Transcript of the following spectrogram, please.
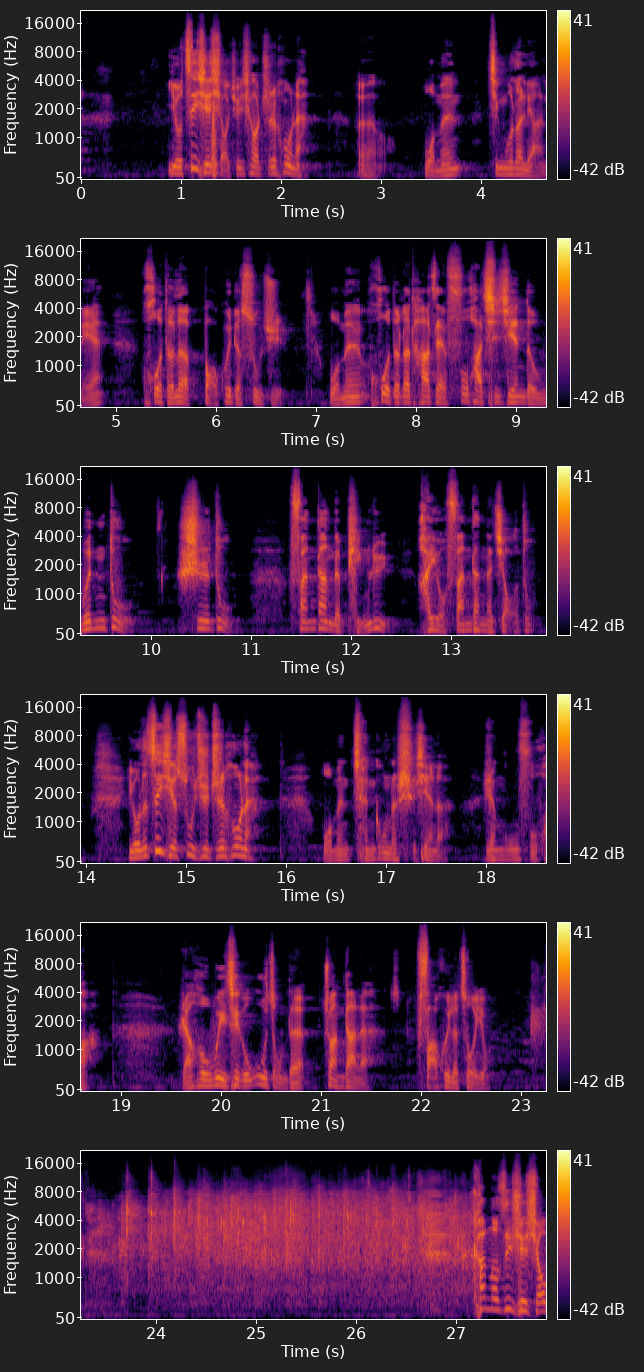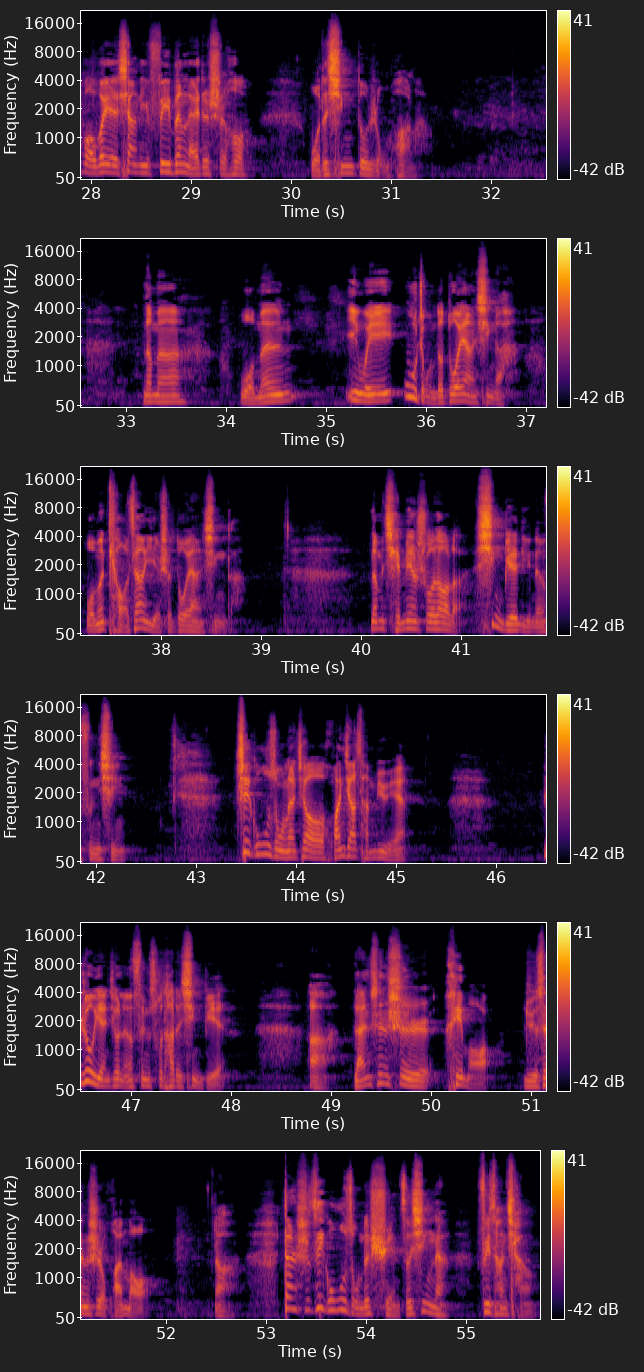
有这些小诀窍之后呢，呃，我们经过了两年，获得了宝贵的数据，我们获得了它在孵化期间的温度、湿度、翻蛋的频率，还有翻蛋的角度。有了这些数据之后呢，我们成功的实现了人工孵化，然后为这个物种的壮大呢发挥了作用。看到这些小宝贝向你飞奔来的时候，我的心都融化了。那么，我们因为物种的多样性啊，我们挑战也是多样性的。那么前面说到了性别，你能分清？这个物种呢叫皇家长臂猿，肉眼就能分出它的性别，啊，男生是黑毛，女生是黄毛，啊，但是这个物种的选择性呢非常强，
